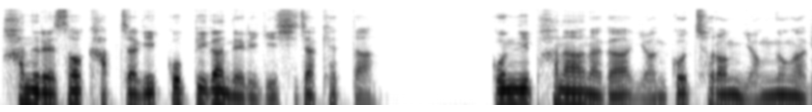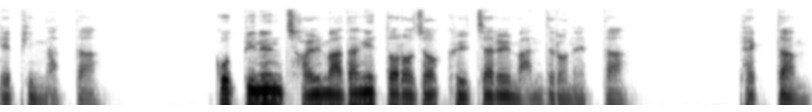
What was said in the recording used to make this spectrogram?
하늘에서 갑자기 꽃비가 내리기 시작했다. 꽃잎 하나하나가 연꽃처럼 영롱하게 빛났다. 꽃비는 절마당에 떨어져 글자를 만들어냈다. 백담,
